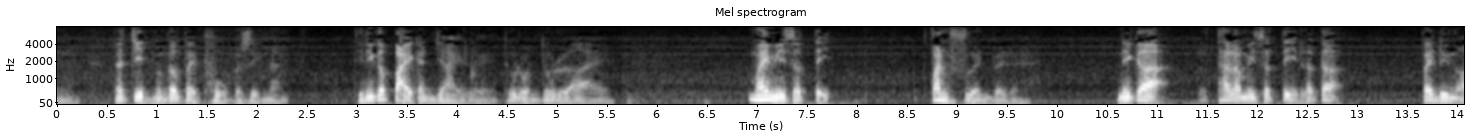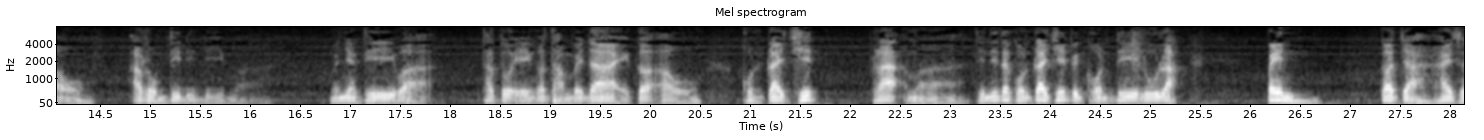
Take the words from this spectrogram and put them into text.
ง แล้วจิตมันก็ไปผูกกับสิ่งนั้น ทีนี้ก็ไปกันใหญ่เลย ทุรนทุราย ไม่มีสติ ฟั่นเฟือนไปเลย นี่ก็ถ้าเรามีสติแล้วก็ไปดึงเอาอารมณ์ที่ดี ๆ มา เหมือนอย่างที่ว่า ถ้าตัวเองก็ทำไม่ได้ ก็เอาคนใกล้ชิดพระมา ทีนี้ถ้าคนใกล้ชิดเป็นคนที่รู้หลักเป็นก็จะให้ส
